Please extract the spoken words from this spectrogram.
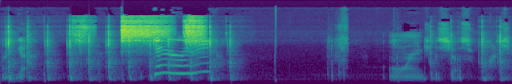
My God. Gary. Orange is just watching.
